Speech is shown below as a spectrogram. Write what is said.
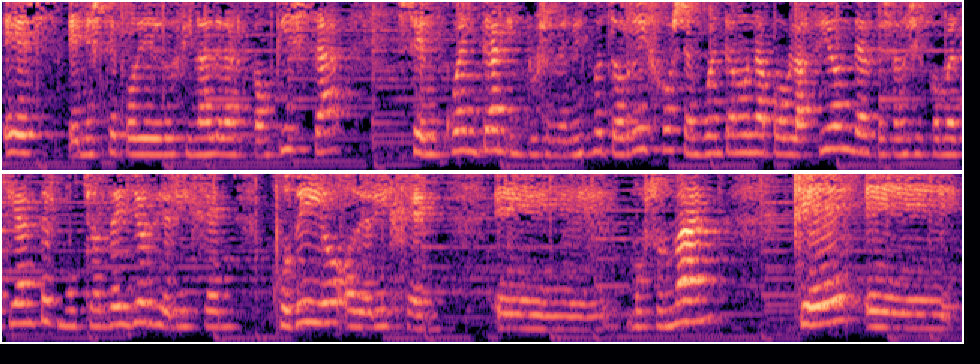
es en este poder final de la Reconquista se encuentran, incluso en el mismo Torrijos, se encuentran una población de artesanos y comerciantes, muchos de ellos de origen judío o de origen eh, musulmán, que eh,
